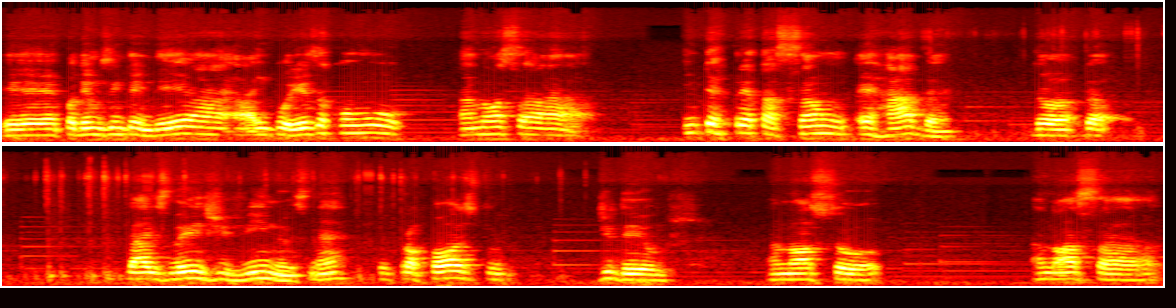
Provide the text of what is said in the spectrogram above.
é, podemos entender a, a, impureza como a nossa interpretação errada do, da, das leis divinas, né? Do propósito de Deus, o nosso a nossa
